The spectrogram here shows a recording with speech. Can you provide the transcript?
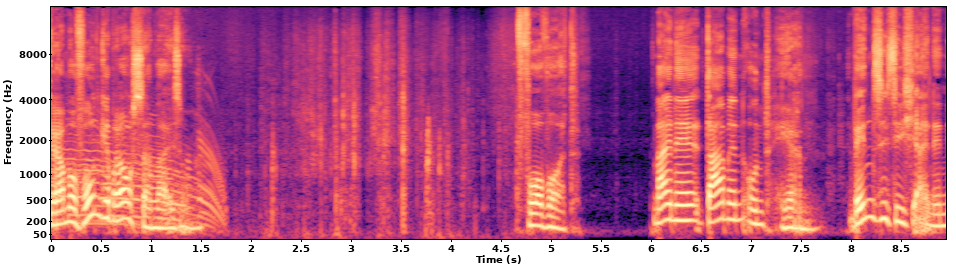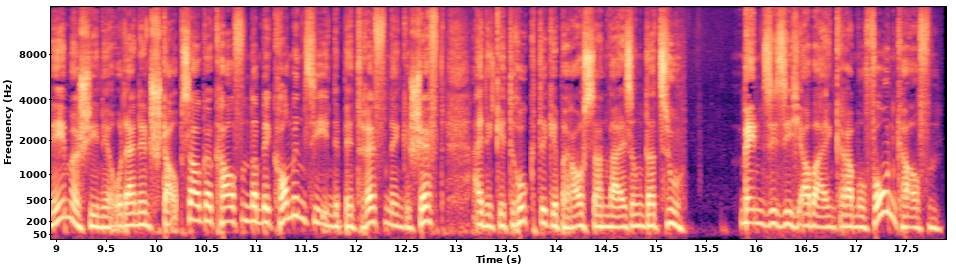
Grammophon-Gebrauchsanweisung. Vorwort. Meine Damen und Herren, wenn Sie sich eine Nähmaschine oder einen Staubsauger kaufen, dann bekommen Sie in dem betreffenden Geschäft eine gedruckte Gebrauchsanweisung dazu. Wenn Sie sich aber ein Grammophon kaufen,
